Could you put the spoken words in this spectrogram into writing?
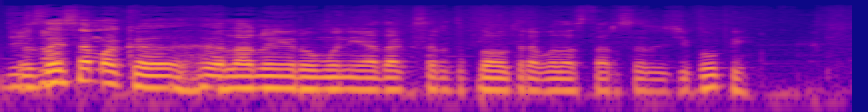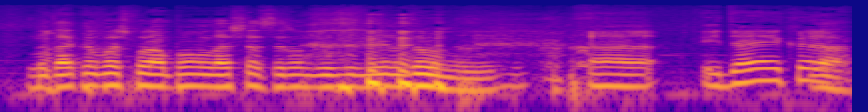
Deci Îți nu, dai seama că uh, la noi în România, dacă s-ar întâmpla o treabă de asta, ar să zici popii? Da. Dacă îl bași până la pământ la șase luni de zile, el de unde? uh, ideea e că Da.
